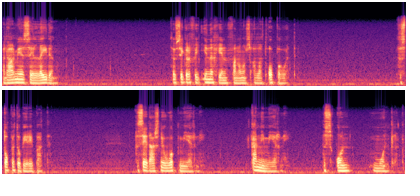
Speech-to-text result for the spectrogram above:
maar daarmee sy lyding sou seker vir enigiemand van ons al laat ophou het gestop het op hierdie pad. Gesê daar's nie hoop meer nie. Kan nie meer nie. Is onmoontlik.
